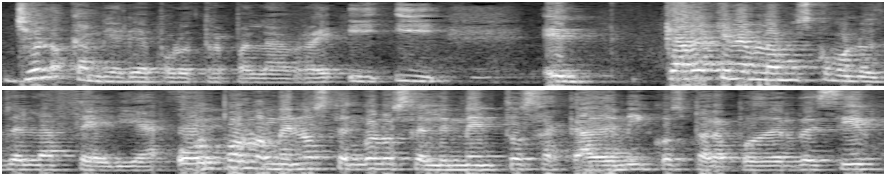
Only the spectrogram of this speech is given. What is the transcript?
Yo lo cambiaría por otra palabra y, eh, cada quien hablamos como nos de la feria. Hoy por lo menos tengo los elementos académicos para poder decir,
